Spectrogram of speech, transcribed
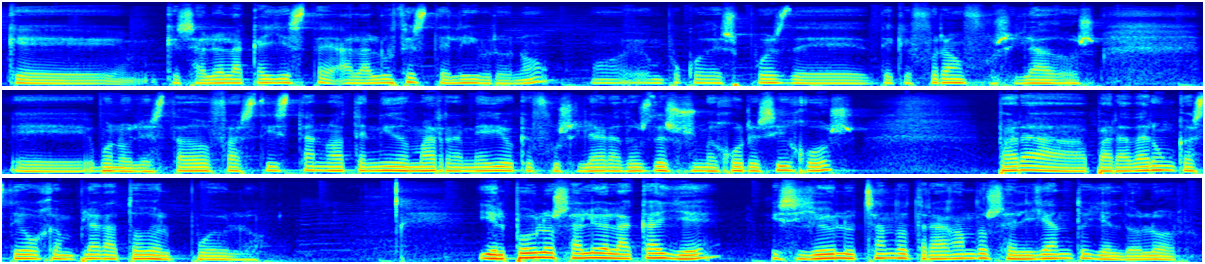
que, salió a la calle este, a la luz este libro, ¿no? Eh, Un poco después de, de que fueran fusilados. Eh, bueno, el Estado fascista no ha tenido más remedio que fusilar a dos de sus mejores hijos para, para dar un castigo ejemplar a todo el pueblo. Y el pueblo salió a la calle y siguió luchando tragándose el llanto y el dolor.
